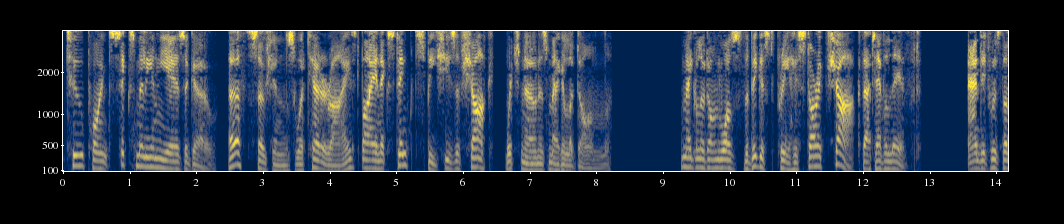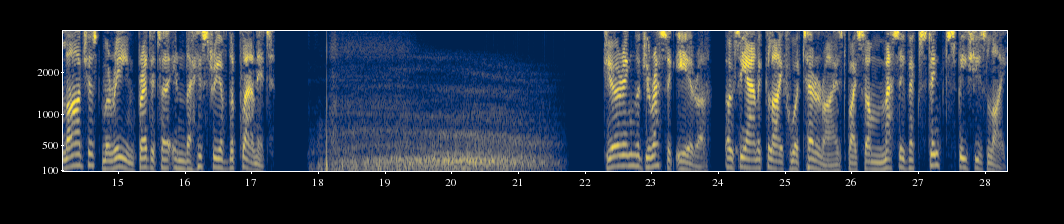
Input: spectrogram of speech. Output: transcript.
2.6 million years ago, Earth's oceans were terrorized by an extinct species of shark, which known as Megalodon. Megalodon was the biggest prehistoric shark that ever lived. And it was the largest marine predator in the history of the planet. During the Jurassic era, oceanic life were terrorized by some massive extinct species like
